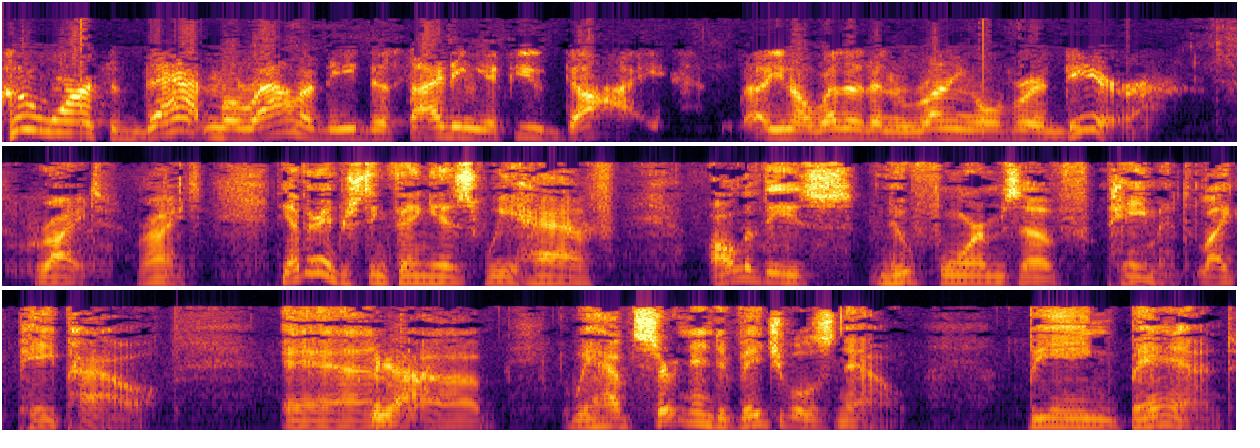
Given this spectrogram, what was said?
who wants that morality deciding if you die, uh, you know, rather than running over a deer? Right, right. The other interesting thing is we have all of these new forms of payment, like PayPal, and yeah. uh, we have certain individuals now being banned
